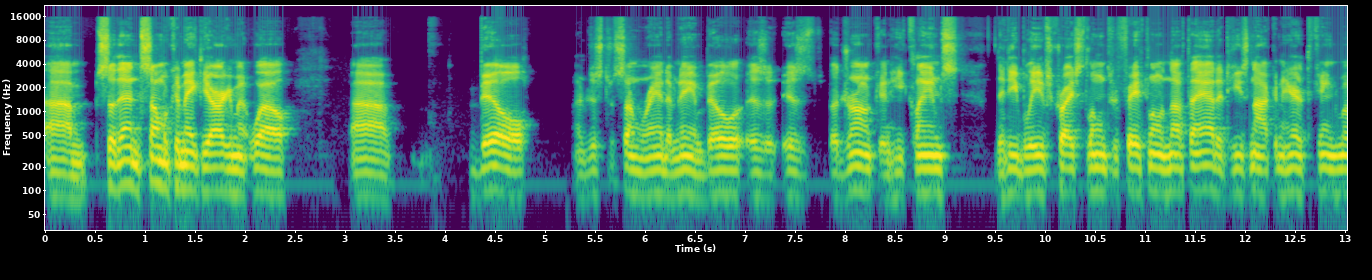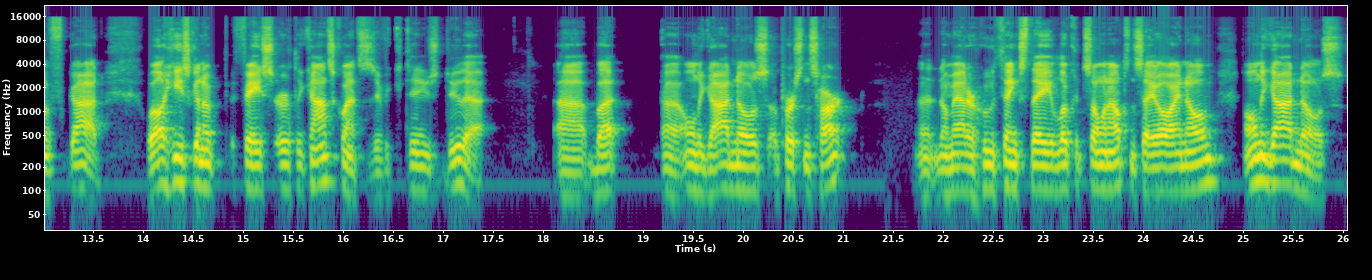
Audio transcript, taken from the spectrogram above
Um, so then someone could make the argument, well, uh, Bill, I'm just some random name. Bill is a, is a drunk, and he claims that he believes Christ alone through faith alone, nothing added. He's not going to inherit the kingdom of God. Well, he's going to face earthly consequences if he continues to do that. Uh, but uh, only God knows a person's heart. Uh, no matter who thinks they look at someone else and say, "Oh, I know them," only God knows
